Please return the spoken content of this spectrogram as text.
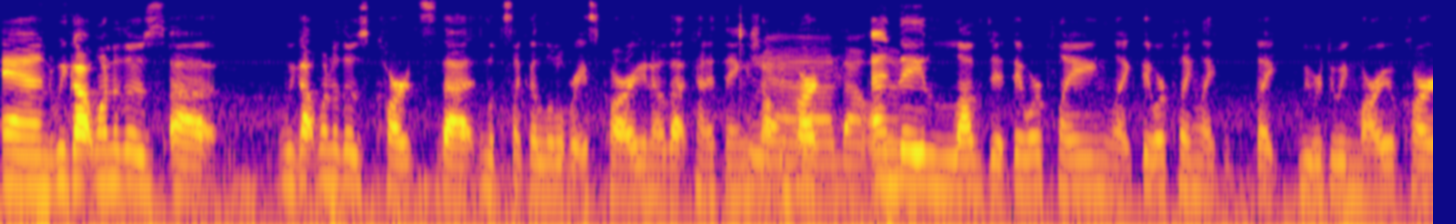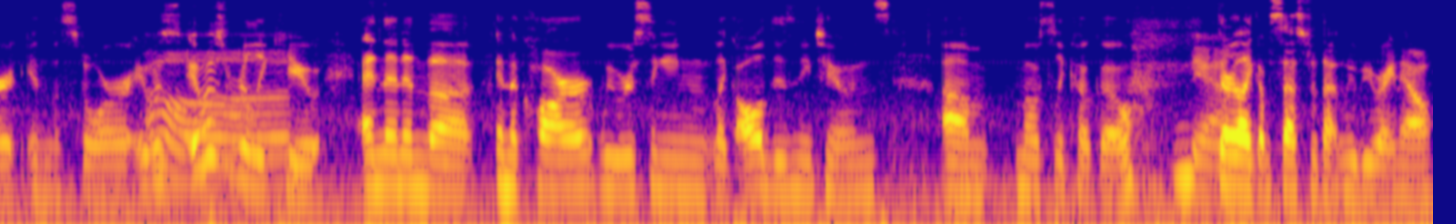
and we got one of those uh, we got one of those carts that looks like a little race car, you know, that kind of thing, shopping Yeah, cart. And they loved it. They were playing like they were playing like like we were doing Mario Kart in the store. It was it was really cute. And then in the in the car, we were singing like all Disney tunes, um, mostly Coco. yeah. They're like obsessed with that movie right now.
